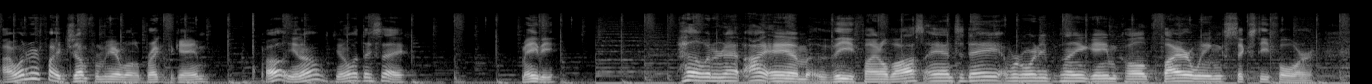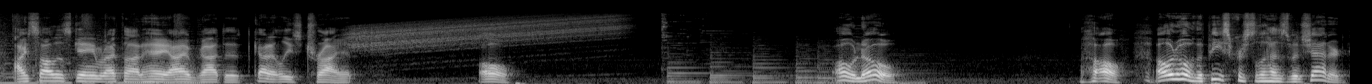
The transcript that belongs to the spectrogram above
I wonder if I jump from here will it break the game? Well, you know, you know what they say. Maybe. Hello Internet, I am the Final Boss, and today we're going to be playing a game called Firewing 64. I saw this game and I thought, hey, I've got to, got to at least try it. Oh. Oh no. Oh. Oh no, the peace crystal has been shattered.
